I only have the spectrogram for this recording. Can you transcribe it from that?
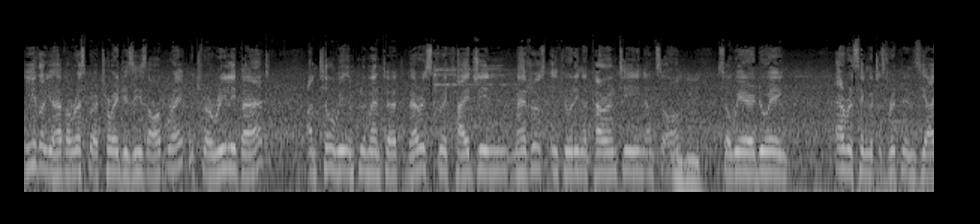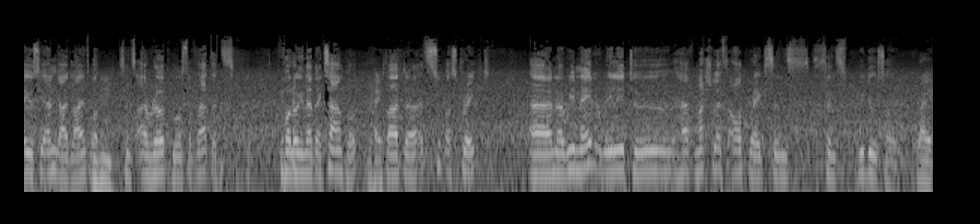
Either you have a respiratory disease outbreak, which were really bad, until we implemented very strict hygiene measures, including a quarantine and so on. So we're doing everything which is written in the IUCN guidelines. Well, since I wrote most of that, it's following that example. Right. But uh, it's super strict. And uh, we made it really to have much less outbreaks since, since we do so. right?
